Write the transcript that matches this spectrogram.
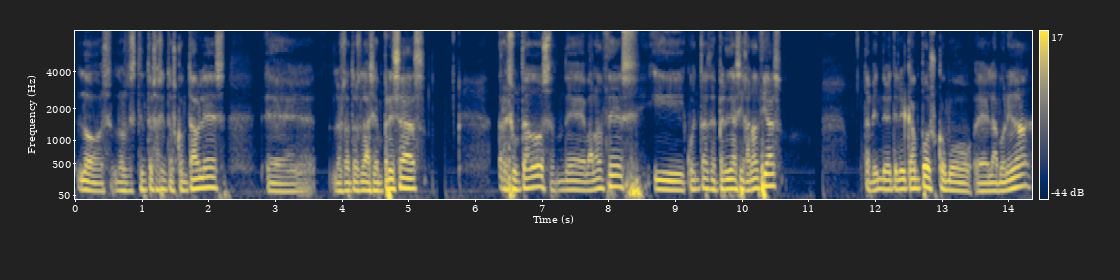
los, los distintos asientos contables, eh, los datos de las empresas, resultados de balances y cuentas de pérdidas y ganancias. También debe tener campos como eh, la moneda,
